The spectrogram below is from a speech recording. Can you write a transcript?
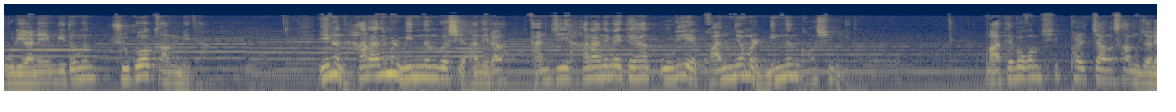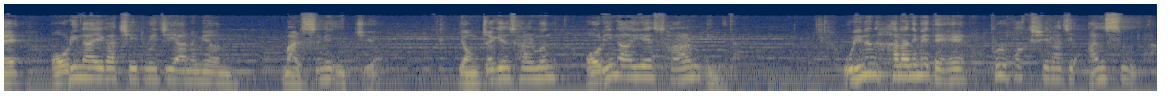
우리 안의 믿음은 죽어갑니다. 이는 하나님을 믿는 것이 아니라 단지 하나님에 대한 우리의 관념을 믿는 것입니다. 마태복음 18장 3절에 어린아이 같이 되지 않으면 말씀이 있지요. 영적인 삶은 어린아이의 삶입니다. 우리는 하나님에 대해 불확실하지 않습니다.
